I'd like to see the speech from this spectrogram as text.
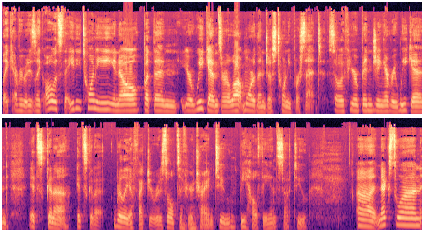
like everybody's like, "Oh, it's the 80/20, you know, but then your weekends are a lot more than just 20%. So if you're binging every weekend, it's to it's to really affect your results if you're trying to be healthy and stuff too. Uh, next one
